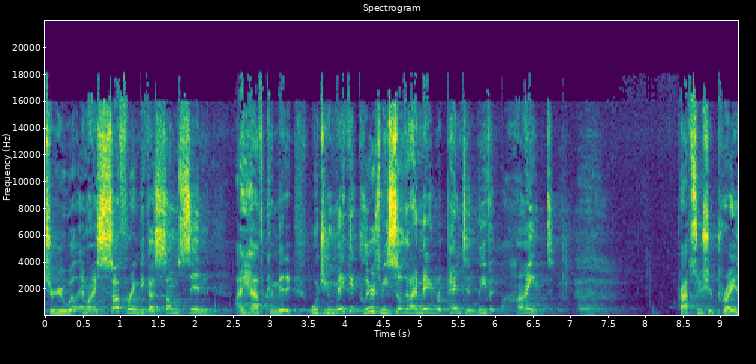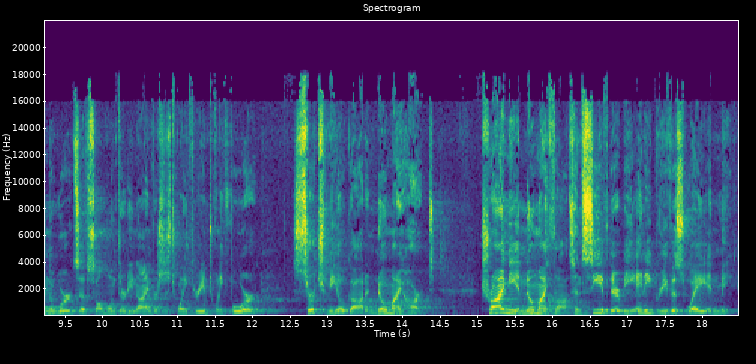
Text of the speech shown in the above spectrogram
to your will? Am I suffering because some sin I have committed? Would you make it clear to me so that I may repent and leave it behind? Perhaps we should pray in the words of Psalm 139, verses 23 and 24 Search me, O God, and know my heart. Try me and know my thoughts, and see if there be any grievous way in me,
